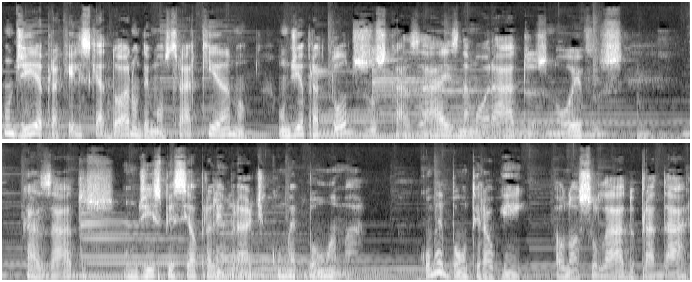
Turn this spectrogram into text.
Um dia para aqueles que adoram demonstrar que amam um dia para todos os casais, namorados, noivos, casados, um dia especial para lembrar de como é bom amar. Como é bom ter alguém ao nosso lado para dar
